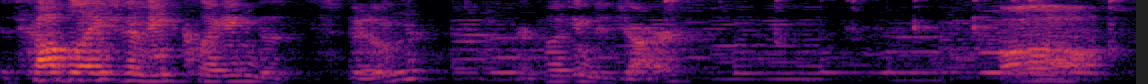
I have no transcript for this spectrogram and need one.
It's a compilation of me clicking the spoon or clicking the jar. Oh.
